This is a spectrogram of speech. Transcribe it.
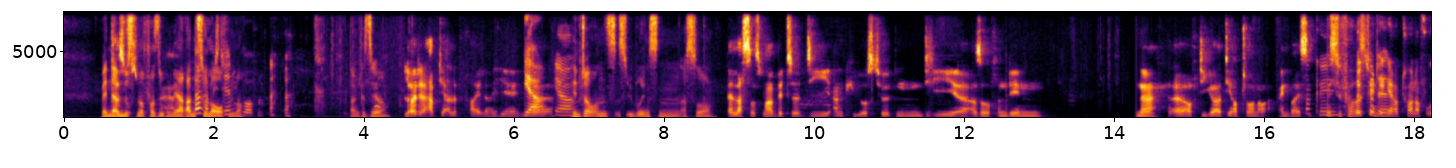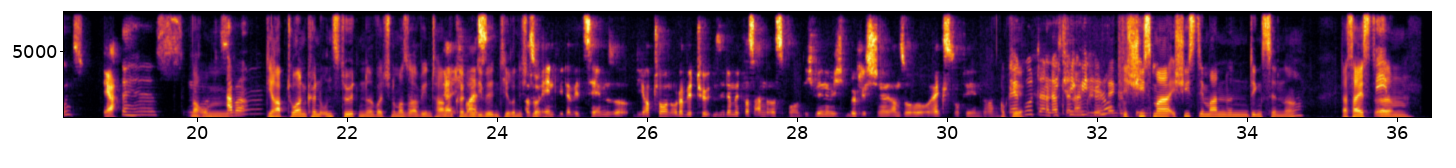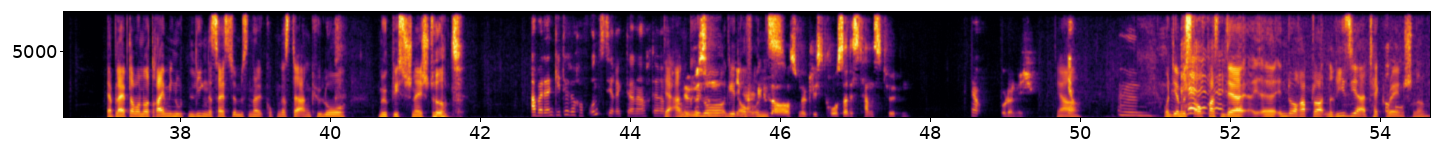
Wenn, dann müssen wir versuchen, näher ranzulaufen noch. Danke sehr. Leute, habt ihr alle Pfeile hier? Ja. Ja. Hinter uns ist übrigens ein. Achso. Äh, lasst uns mal bitte die Ankylos töten, die, äh, also von denen, ne, äh, auf die gerade die Raptoren einbeißen. Okay. Bist du verrückt, wenn die? Raptoren auf uns? Ja, Das, Warum- Aber Die Raptoren können uns töten, ne? Wollte ich nur mal so erwähnt haben. Ja, die können nur die wilden Tiere nicht also töten. entweder wir zähmen sie, die Raptoren, oder wir töten sie, damit was anderes spawnt. Ich will nämlich möglichst schnell an so Rex-Trophäen dran. Okay. Ja gut, dann den kriegen wir Ankylo. Ich schieß mal, ich schieß dem mal ein Dings hin, ne? Das heißt, Wem? ähm. Der bleibt aber nur drei Minuten liegen. Das heißt, wir müssen halt gucken, dass der Ankylo möglichst schnell stirbt. Aber dann geht er doch auf uns direkt danach, der Der Ankylo müssen geht den auf Ankylo uns. aus möglichst großer Distanz töten. Oder nicht? Ja. Ja. Ähm, Und ihr müsst aufpassen, der äh, Indoor-Raptor hat eine riesige Oh, Attack-Range, ne?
